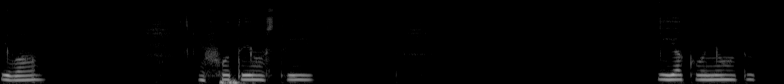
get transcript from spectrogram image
і вам. І фото його стоїть. І я коло нього тут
